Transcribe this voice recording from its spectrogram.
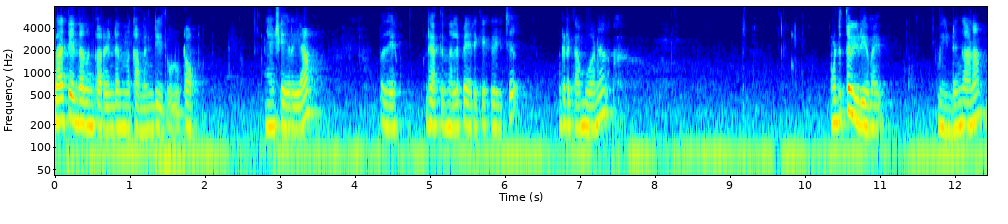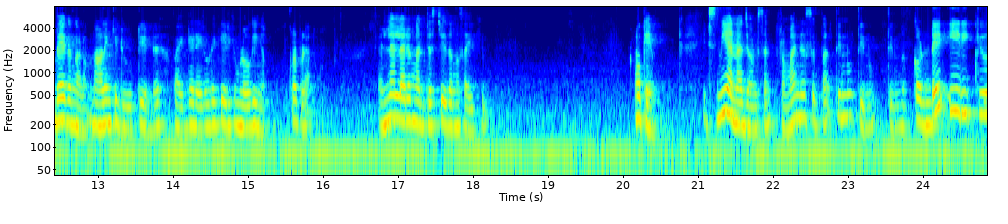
ബാക്കി എന്താ നിങ്ങൾക്ക് അറിയേണ്ടതെന്ന് കമന്റ് ചെയ്തോളൂ കേട്ടോ ഞാൻ ഷെയർ ചെയ്യാം. അപ്പോൾ അതെ രാത്രി നല്ല പേരൊക്കെ കഴിച്ച് കിടക്കാൻ പോവാണ്. അടുത്ത വീഡിയോയുമായി വീണ്ടും കാണാം. വേഗം കാണാം. നാളെ എനിക്ക് ഡ്യൂട്ടി ഉണ്ട്. അപ്പോൾ അതിന്റെ ഇടയിലൂടെയൊക്കെ ആയിരിക്കും വ്ളോഗിങ് കുഴപ്പമില്ല. എല്ലാം എല്ലാവരും അഡ്ജസ്റ്റ് ചെയ്ത് അങ്ങ് സഹിക്കും. Okay it's me Anna Johnson from news ഇപ്പം തിന്നു തിന്നു തിന്നു. കൊണ്ടേ ഇരിക്കൂ.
